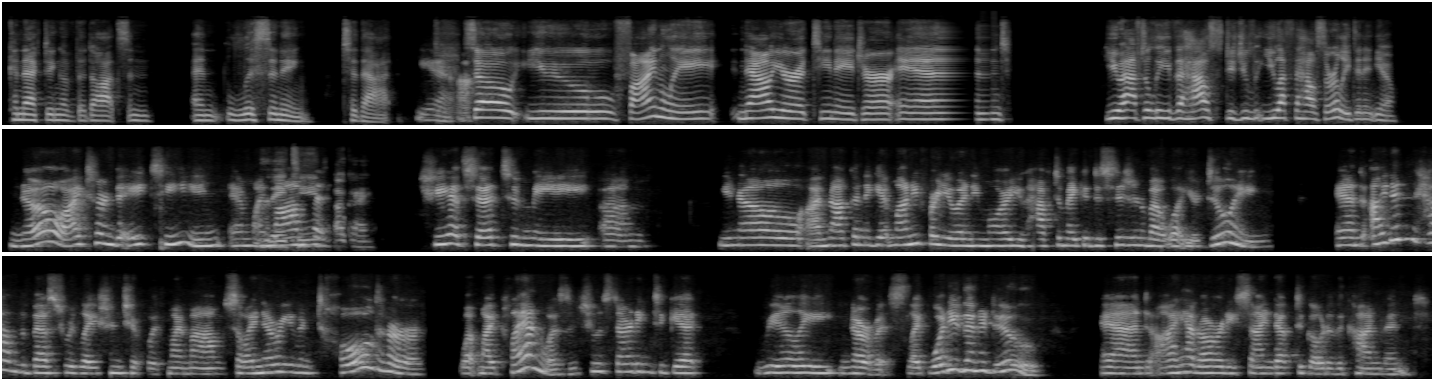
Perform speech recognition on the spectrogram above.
connecting of the dots and and listening to that. Yeah. So you finally now you're a teenager and you have to leave the house. Did you you left the house early, didn't you? No, I turned 18 and my mom had, okay. She had said to me, um, you know, I'm not going to get money for you anymore. You have to make a decision about what you're doing. And I didn't have the best relationship with my mom. So I never even told her what my plan was. And she was starting to get really nervous. Like, what are you going to do? And I had already signed up to go to the convent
